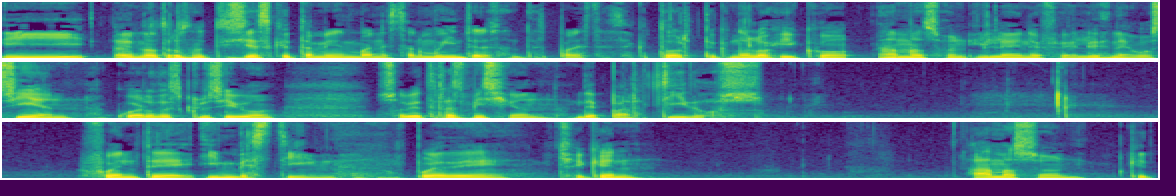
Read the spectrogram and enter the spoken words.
Y en otras noticias que también van a estar muy interesantes para este sector tecnológico, Amazon y la NFL negocian acuerdo exclusivo sobre transmisión de partidos. Fuente Investing. Puede, chequen Amazon, que,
